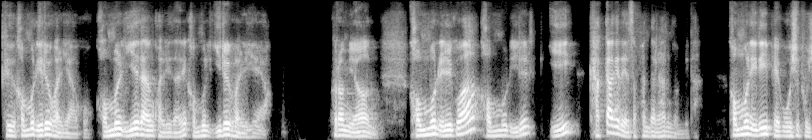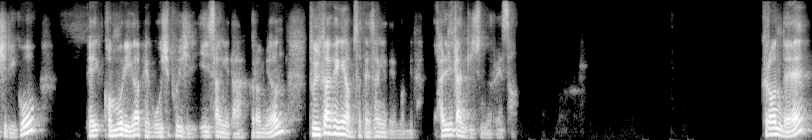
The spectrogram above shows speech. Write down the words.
그 건물 1을 관리하고 건물 2에 대한 관리단이 건물 2를 관리해요. 그러면 건물 1과 건물 1, 2 각각에 대해서 판단을 하는 겁니다. 건물 1이 150호실이고 건물 2가 150호실 이상이다. 그러면 둘 다 회계 감사 대상이 되는 겁니다. 관리단 기준으로 해서. 그런데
